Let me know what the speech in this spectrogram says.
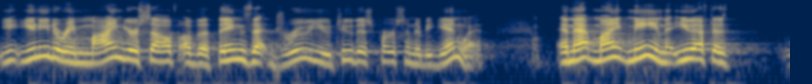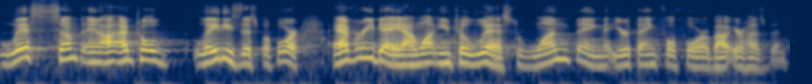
you, you need to remind yourself of the things that drew you to this person to begin with. And that might mean that you have to list something. And I've told ladies this before. Every day, I want you to list one thing that you're thankful for about your husband.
